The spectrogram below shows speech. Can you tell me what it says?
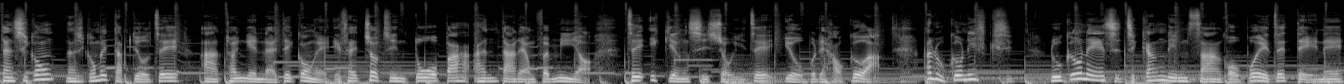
但是讲，若是讲要达到这啊，团员内底讲的，会使促进多巴胺大量分泌哦，这已经是属于这药物的效果啊。啊，如果你是如果呢是一工啉三五杯的这茶呢，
